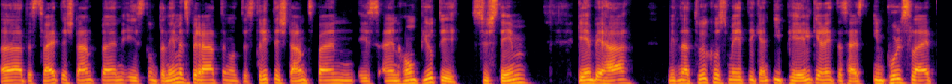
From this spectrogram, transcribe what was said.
Äh, Das zweite Standbein ist Unternehmensberatung und das dritte Standbein ist ein Home Beauty System GmbH mit Naturkosmetik, ein IPL-Gerät, das heißt Impulslight.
